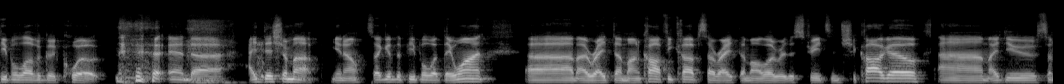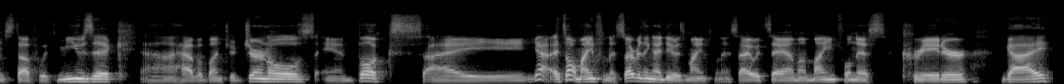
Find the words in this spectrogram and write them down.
people love a good quote. And uh, i dish them up you know? So i give the people what they want. Um, i write them on coffee cups. I write them all over the streets in chicago. Um, i do some stuff with music. Uh, i have a bunch of journals and books. I yeah it's all mindfulness. So everything i do is mindfulness. I would say i'm a mindfulness creator guy.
